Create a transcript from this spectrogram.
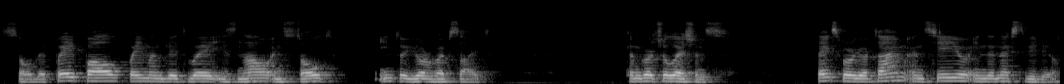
So the PayPal payment gateway is now installed into your website. Congratulations! Thanks for your time and see you in the next video.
